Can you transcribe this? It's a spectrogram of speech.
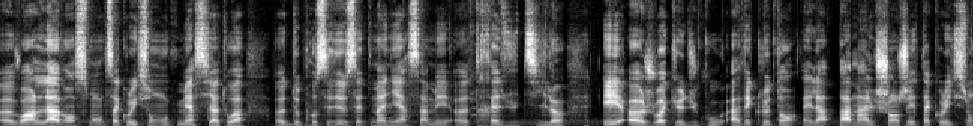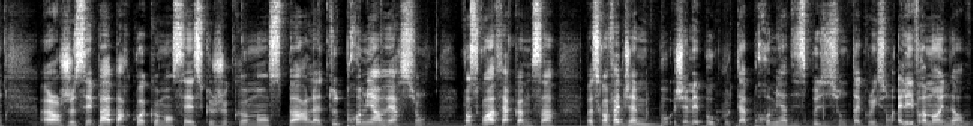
euh, voir l'avancement de sa collection. Donc merci à toi de procéder de cette manière, ça m'est très utile. Et je vois que du coup, avec le temps, elle a pas mal changé ta collection. Alors je sais pas par quoi commencer. Est-ce que je commence par la toute première version? Je pense qu'on va faire comme ça. Parce qu'en fait, j'aimais beaucoup ta première disposition de ta collection. Elle est vraiment énorme.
